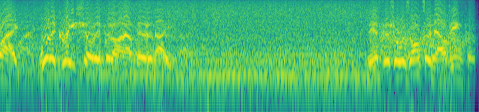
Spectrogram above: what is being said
flag. What a great show they put on out there tonight. The official results are now being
